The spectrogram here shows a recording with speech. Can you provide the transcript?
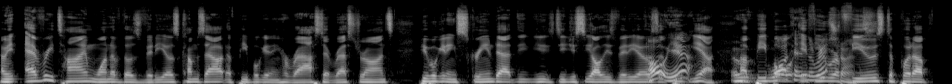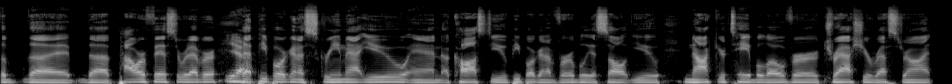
I mean, every time one of those videos comes out of people getting harassed at restaurants, people getting screamed at. Did you, did you see all these videos? Oh, yeah. yeah. Uh, people, if you refuse to put up the the the power fist or whatever, Yeah. that people are going to scream at you and accost you. People are going to verbally assault you, knock your table over, trash your restaurant.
